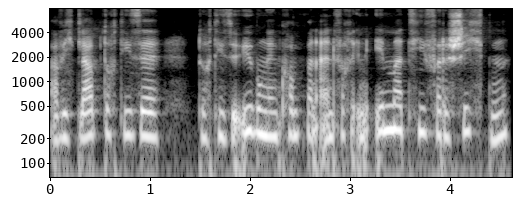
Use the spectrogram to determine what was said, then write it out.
Aber ich glaube, durch diese, durch diese Übungen kommt man einfach in immer tiefere Schichten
